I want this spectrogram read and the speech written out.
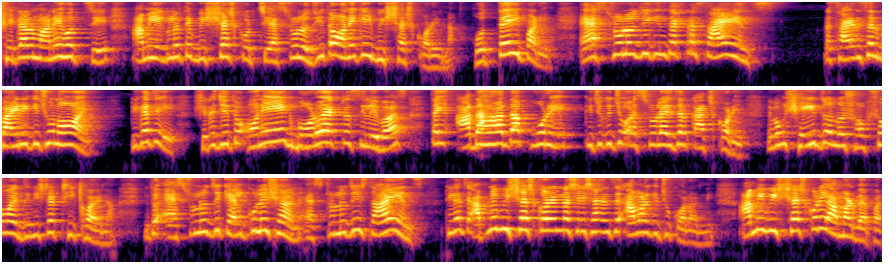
সেটার মানে হচ্ছে আমি এগুলোতে বিশ্বাস করছি অ্যাস্ট্রোলজি তো অনেকেই বিশ্বাস করেন না, হতেই পারে। অ্যাস্ট্রোলজি কিন্তু একটা সায়েন্স সায়েন্সের বাইরে কিছু নয়। ঠিক আছে? সেটা যেহেতু অনেক বড় একটা সিলেবাস তাই আধা আধা পড়ে কিছু কিছু অ্যাস্ট্রোলাইজার কাজ করে এবং সেই জন্য সবসময় জিনিসটা ঠিক হয় না। কিন্তু অ্যাস্ট্রোলজি ক্যালকুলেশন অ্যাস্ট্রোলজি সায়েন্স ঠিক আছে? আপনি বিশ্বাস করেন না সেই সায়েন্সে আমার কিছু করার নেই। আমি বিশ্বাস করি আমার ব্যাপার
